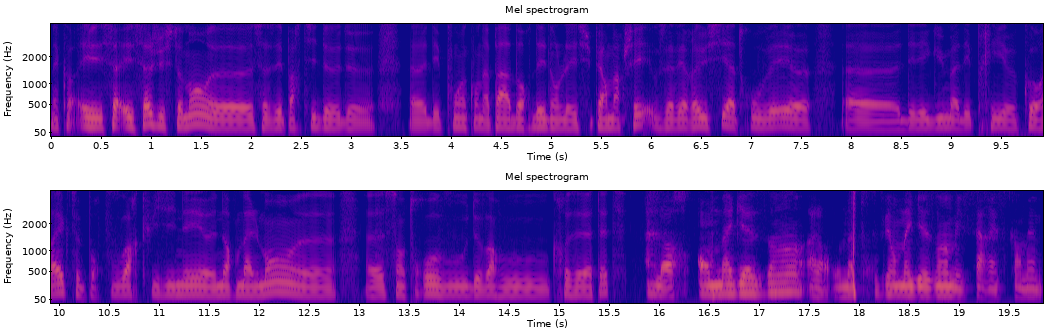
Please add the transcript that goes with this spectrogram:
D'accord. Et ça, justement, euh, ça faisait partie de, euh, des points qu'on n'a pas abordés dans les supermarchés. Vous avez réussi à trouver euh, des légumes à des prix corrects pour pouvoir cuisiner normalement sans trop devoir vous creuser la tête? Alors, en magasin, alors on a trouvé en magasin, mais ça reste quand même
